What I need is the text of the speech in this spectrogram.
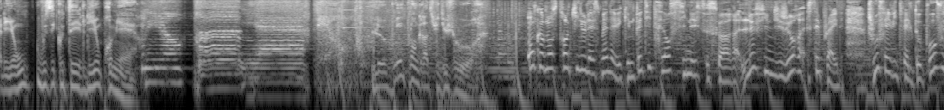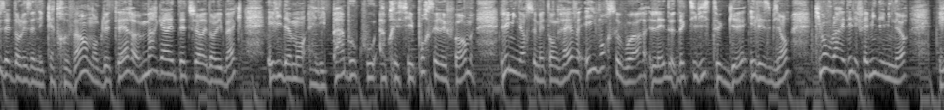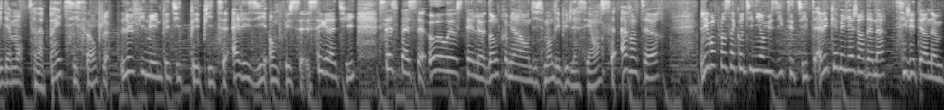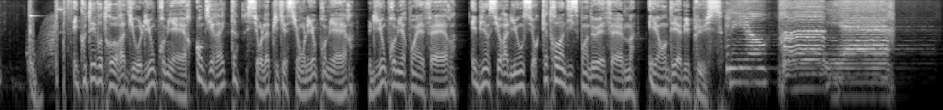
À Lyon, vous écoutez Lyon Première. Le bon plan gratuit du jour. On commence tranquillou la semaine avec une petite séance ciné ce soir. Le film du jour, c'est Pride. Je vous fais vite fait le topo. Vous êtes dans les années 80 en Angleterre. Margaret Thatcher est dans les bacs. Évidemment, elle n'est pas beaucoup appréciée pour ses réformes. Les mineurs se mettent en grève et ils vont recevoir l'aide d'activistes gays et lesbiens qui vont vouloir aider les familles des mineurs. Évidemment, ça va pas être si simple. Le film est une petite pépite. Allez-y. En plus, c'est gratuit. Ça se passe au Huawei Hostel dans le premier arrondissement. Début de la séance à 20h. Les bons plans, ça continue en musique tout de suite avec Amelia Jordana. Si j'étais un homme. Écoutez votre radio Lyon Première en direct sur l'application Lyon Première, lyonpremière.fr et bien sûr à Lyon sur 90.2 FM et en DAB+. Lyon Première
